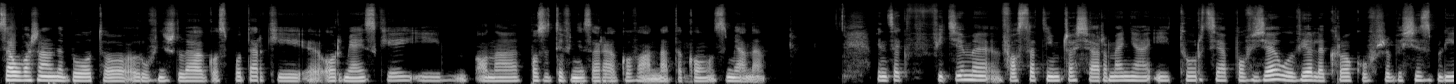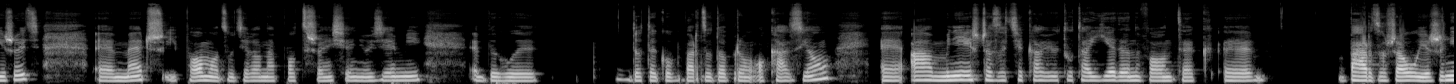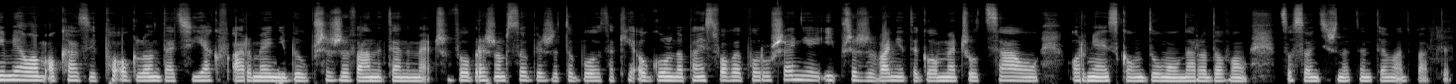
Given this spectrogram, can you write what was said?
zauważalne było to również dla gospodarki e, ormiańskiej i ona pozytywnie zareagowała na taką zmianę. Więc jak widzimy, w ostatnim czasie Armenia i Turcja powzięły wiele kroków, żeby się zbliżyć. E, mecz i pomoc udzielona po trzęsieniu ziemi e, były do tego bardzo dobrą okazją. E, a mnie jeszcze zaciekawił tutaj jeden wątek bardzo żałuję, że nie miałam okazji pooglądać, jak w Armenii był przeżywany ten mecz. Wyobrażam sobie, że to było takie ogólnopaństwowe poruszenie i przeżywanie tego meczu całą ormiańską dumą narodową. Co sądzisz na ten temat, Bartek?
